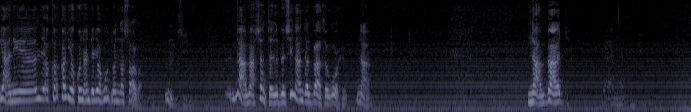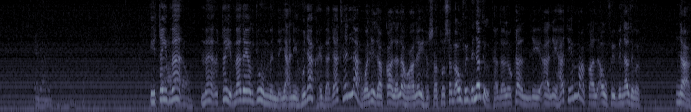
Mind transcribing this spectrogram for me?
يعني قد يكون عند اليهود والنصارى. نعم أحسنت ابن سينا عند البعث الروحي نعم. نعم بعد. إي طيب ما ما طيب ماذا يرجون من يعني هناك عبادات لله ولذا قال له عليه الصلاة والسلام أوفي بنذرك. هذا لو كان لآلهتهم ما قال أوفي بنذرك. نعم.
